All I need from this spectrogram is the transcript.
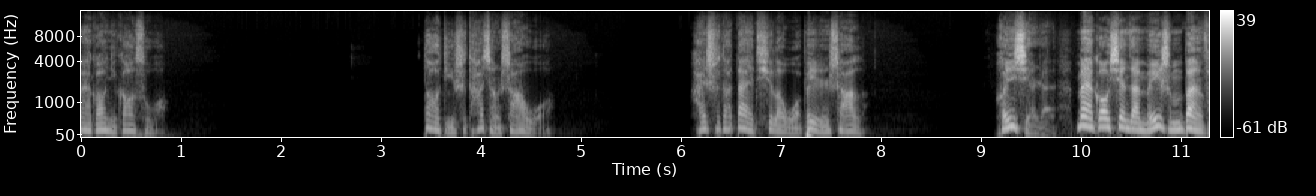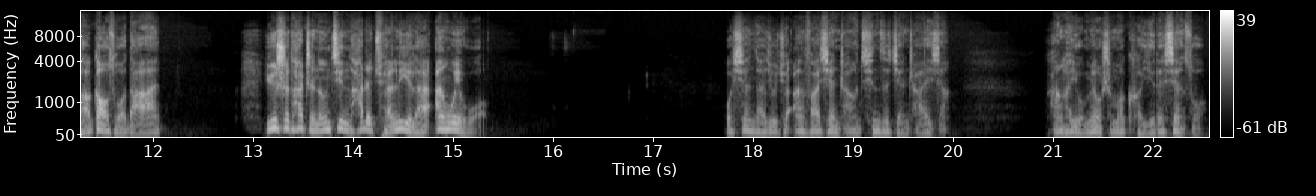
麦高，你告诉我，到底是他想杀我，还是他代替了我被人杀了？很显然，麦高现在没什么办法告诉我答案，于是他只能尽他的全力来安慰我。我现在就去案发现场亲自检查一下，看看有没有什么可疑的线索。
